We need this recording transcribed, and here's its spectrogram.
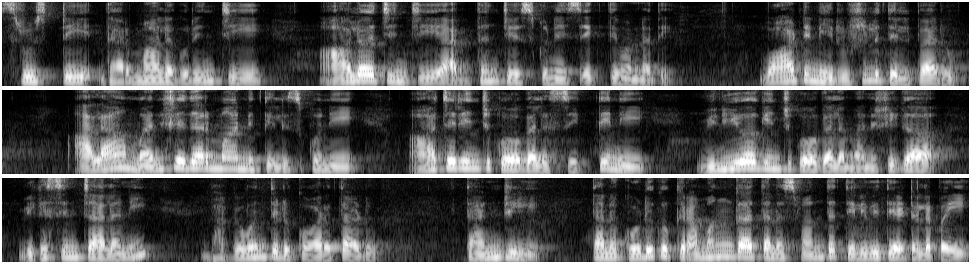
సృష్టి ధర్మాల గురించి ఆలోచించి అర్థం చేసుకునే శక్తి ఉన్నది. వాటిని ఋషులు తెలిపారు. అలా మనిషి ధర్మాన్ని తెలుసుకుని ఆచరించుకోగల శక్తిని వినియోగించుకోగల మనిషిగా వికసించాలని భగవంతుడు కోరతాడు. తండ్రి తన కొడుకు క్రమంగా తన స్వంత తెలివితేటలపై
